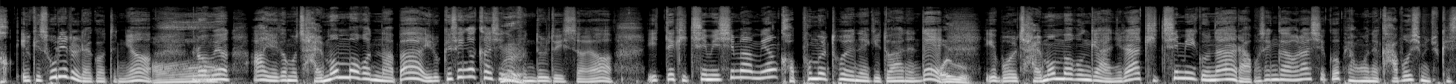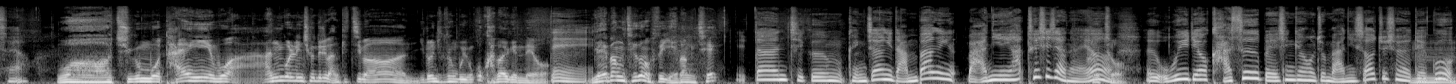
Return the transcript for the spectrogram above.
컥컥 이렇게 소리를 내거든요. 어. 그러면 아 얘가 뭐 잘못 먹었나 봐 이렇게 생각하시는 네. 분들도 있어요. 이때 기침이 심하면 거품을 토해내기도 하는데 어이구. 이게 뭘 잘못 먹은 게 아니라 기침이구나라고 생각을 하시고 병원에 가보시면 좋겠어요. 와, 지금 뭐 다행히 뭐 안 걸린 친구들이 많겠지만 이런 증상 보이면 꼭 가봐야겠네요. 네. 예방책은 없어요? 예방책? 일단 지금 굉장히 난방이 많이 하- 트시잖아요. 그렇죠. 오히려 가습에 신경을 좀 많이 써주셔야 되고 음.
